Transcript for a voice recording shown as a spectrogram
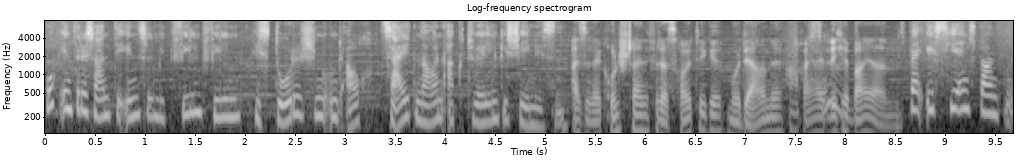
hochinteressante Insel mit vielen, vielen historischen und auch zeitnahen aktuellen Geschehnissen. Also der Grundstein für das heutige, moderne, Absolut. freiheitliche Bayern. Wer ist hier entstanden?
